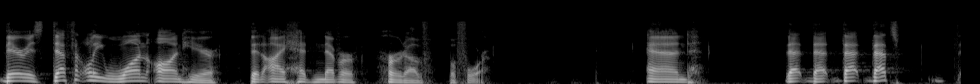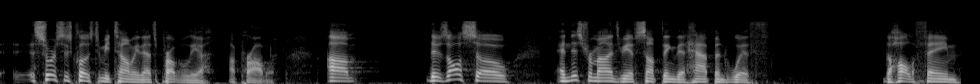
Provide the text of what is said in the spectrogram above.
There is definitely one on here that I had never heard of before. And that that that that's sources close to me tell me that's probably a, a problem. Um, there's also, and this reminds me of something that happened with the Hall of Fame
